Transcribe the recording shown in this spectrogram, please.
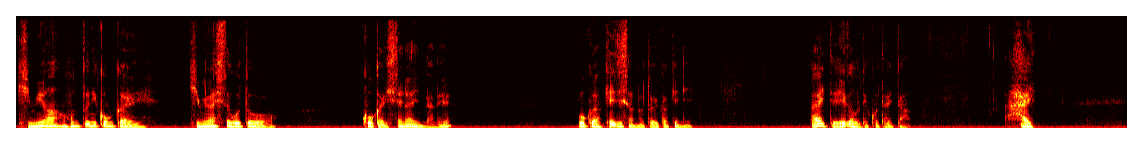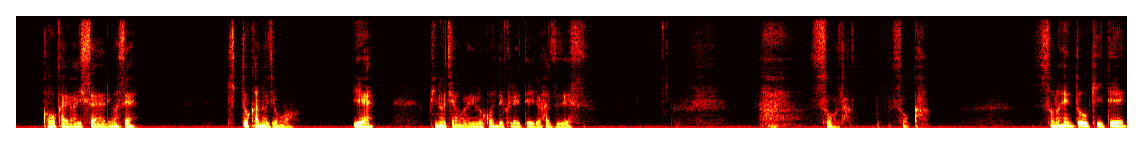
君は本当に今回君がしたことを後悔してないんだね。僕は刑事さんの問いかけにあえて笑顔で答えた。はい。後悔は一切ありません。きっと彼女もいえピノちゃんは喜んでくれているはずです、はあ、そうだ。そうか。その返答を聞いて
